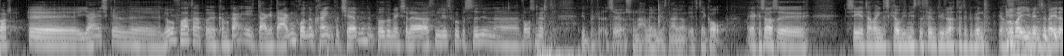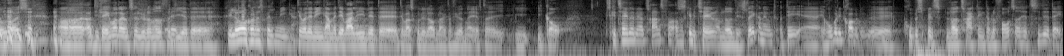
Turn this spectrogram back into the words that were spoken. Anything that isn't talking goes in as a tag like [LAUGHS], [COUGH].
Godt. Øh, jeg skal øh, love for, at der er kommet gang i dakke dakken rundt omkring på chatten, både på MixLR og også en lille smule på sidelinjen og hvor som helst. Vi bliver nødt til at høre Tsunami, når vi har snakket om det efter i går. Og jeg kan så også øh, se, at der var en, der skrev, at vi mistede fem lyttere, da det begyndte. Jeg håber, I vender tilbage derude, boys. [LAUGHS] og, og de damer, der eventuelt lytter med, fordi at, øh, Vi lover kun at spille den en gang. det var den ene gang, men det var lige lidt, øh, det var sgu lidt oplagt at fyre den af efter i, i, i går. Vi skal tale lidt mere om transfer, og så skal vi tale om noget, vi slet ikke har nævnt, og det er Europa League gruppe, øh, lodtrækning, der blev foretaget her tidligere i dag.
